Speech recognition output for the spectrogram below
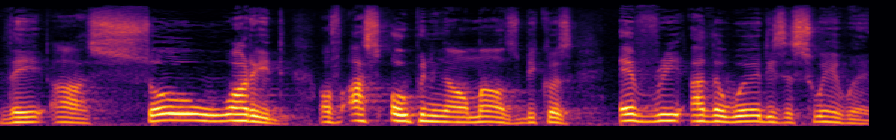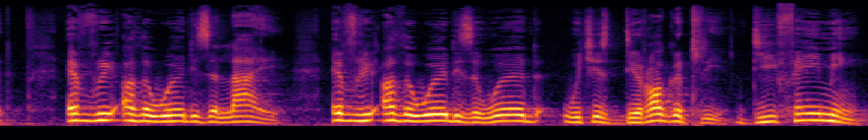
they are so worried of us opening our mouths because every other word is a swear word. Every other word is a lie. Every other word is a word which is derogatory, defaming,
